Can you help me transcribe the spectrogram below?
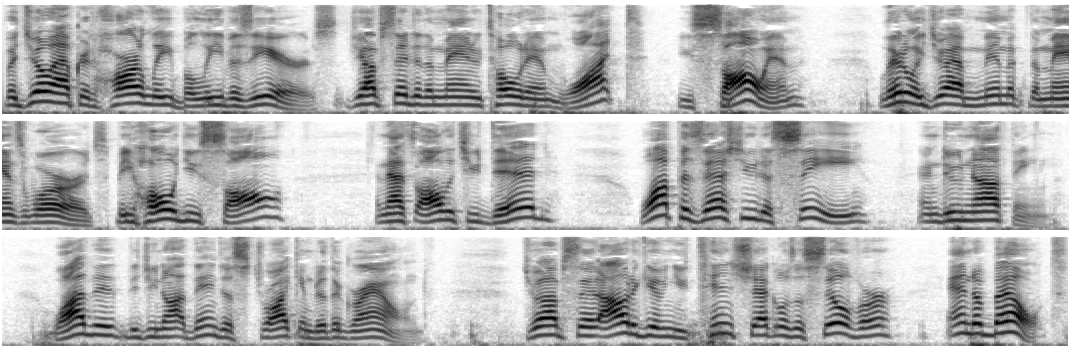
but Joab could hardly believe his ears. Joab said to the man who told him, What? You saw him? Literally, Joab mimicked the man's words. Behold, you saw? And that's all that you did? What possessed you to see and do nothing? Why did you not then just strike him to the ground? Joab said, I would have given you ten shekels of silver and a belt.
